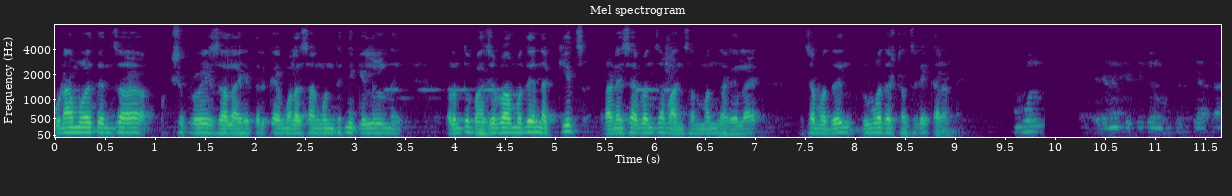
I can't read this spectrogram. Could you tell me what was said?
कुणामुळे त्यांचा पक्षप्रवेश झाला हे तर काय मला सांगून त्यांनी केलेलं नाही. परंतु भाजपामध्ये नक्कीच राणेसाहेबांचा मानसन्मान झालेला आहे. त्याच्यामध्ये दुमत असण्याचं काही कारण नाही. गजानन म्हणतात की आता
